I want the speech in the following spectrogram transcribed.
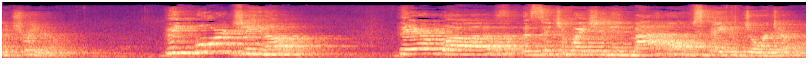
Katrina. Before Jena, there was the situation in my home state of Georgia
